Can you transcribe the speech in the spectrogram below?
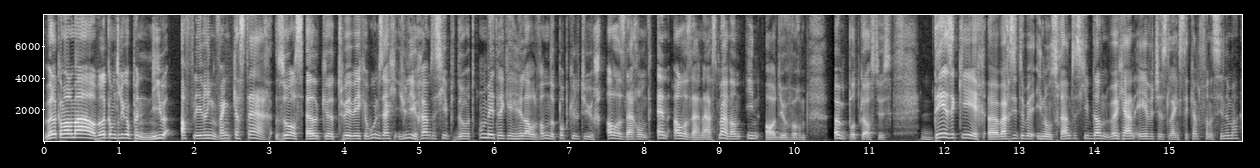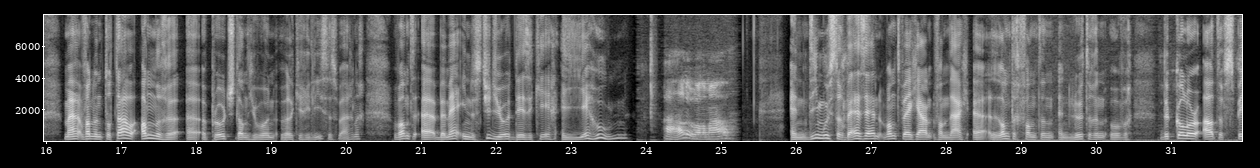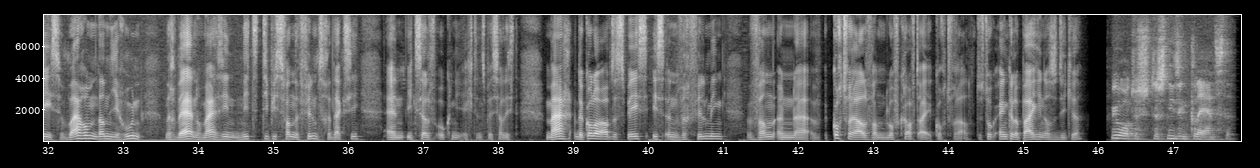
Welkom allemaal, welkom terug op een nieuwe aflevering van Kastaar. Zoals elke twee weken woensdag, jullie ruimteschip door het onmetelijke heelal van de popcultuur. Alles daar rond en alles daarnaast, maar dan in audiovorm. Een podcast dus. Deze keer, uh, waar zitten we in ons ruimteschip dan? We gaan eventjes langs de kant van de cinema, maar van een totaal andere uh, approach dan gewoon welke releases waren er. Want uh, bij mij in de studio deze keer Jeroen. Ah, hallo allemaal. En die moest erbij zijn, want wij gaan vandaag uh, lanterfanten en leuteren over The Color Out of Space. Waarom dan Jeroen erbij? Normaal gezien niet typisch van de filmsredactie. En ik zelf ook niet echt een specialist. Maar The Color Out of Space is een verfilming van een uh, kort verhaal van Lovecraft. Ah, kort verhaal. Dus toch enkele pagina's dik, hè? Ja, dus het is niet zijn kleinste.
